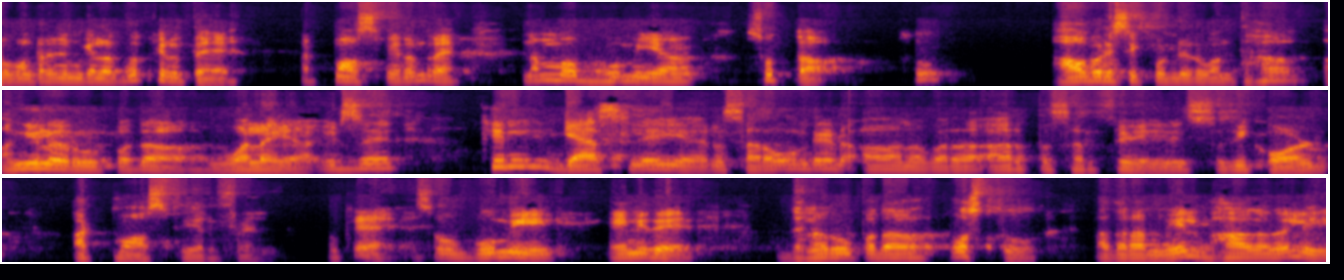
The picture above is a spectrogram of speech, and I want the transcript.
ತಗೊಂಡ್ರೆ ನಿಮ್ಗೆಲ್ಲ ಗೊತ್ತಿರುತ್ತೆ. ಅಟ್ಮಾಸ್ಫಿಯರ್ ಅಂದ್ರೆ ನಮ್ಮ ಭೂಮಿಯ ಸುತ್ತ ಸೊ ಆವರಿಸಿಕೊಂಡಿರುವಂತಹ ಅನಿಲ ರೂಪದ ವಲಯ. It's a thin gas layer surrounded on our earth surface we called atmosphere friend. Okay so ಭೂಮಿ ಏನಿದೆ? ಧನರೂಪದ ವಸ್ತು. ಅದರ ಮೇಲ್ಭಾಗದಲ್ಲಿ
